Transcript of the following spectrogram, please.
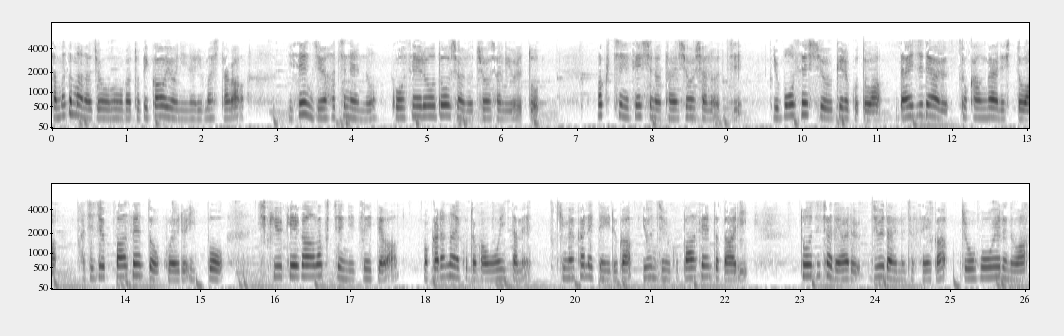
様々な情報が飛び交うようになりましたが2018年の厚生労働省の調査によるとワクチン接種の対象者のうち予防接種を受けることは大事であると考える人は80%を超える一方子宮頸がんワクチンについてはわからないことが多いため決めかねているが45%とあり当事者である10代の女性が情報を得るのは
